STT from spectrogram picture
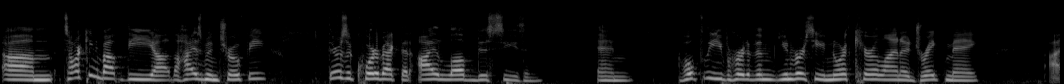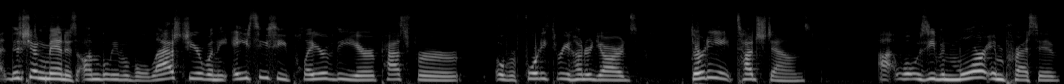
Um, talking about the uh, the Heisman Trophy, there's a quarterback that I love this season, and hopefully you've heard of him. University of North Carolina, Drake Maye. Uh, this young man is unbelievable. Last year, when the ACC Player of the Year passed for over 4,300 yards, 38 touchdowns. Uh, what was even more impressive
